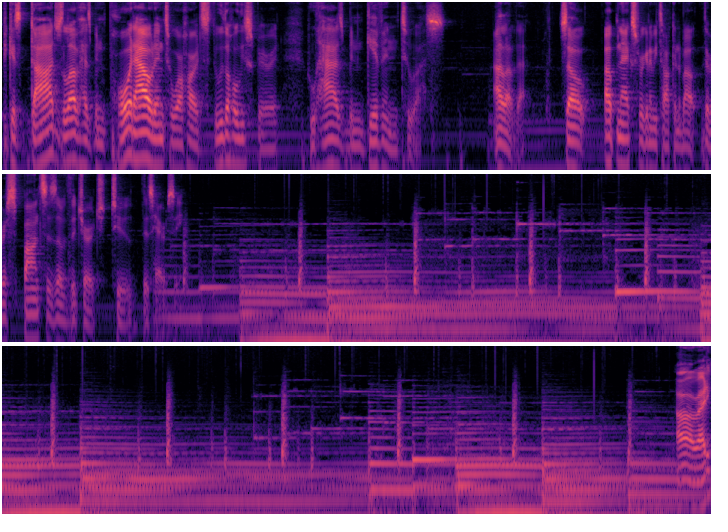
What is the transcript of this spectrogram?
because God's love has been poured out into our hearts through the Holy Spirit who has been given to us. I love that. So, up next, we're going to be talking about the responses of the church to this heresy. Alrighty,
